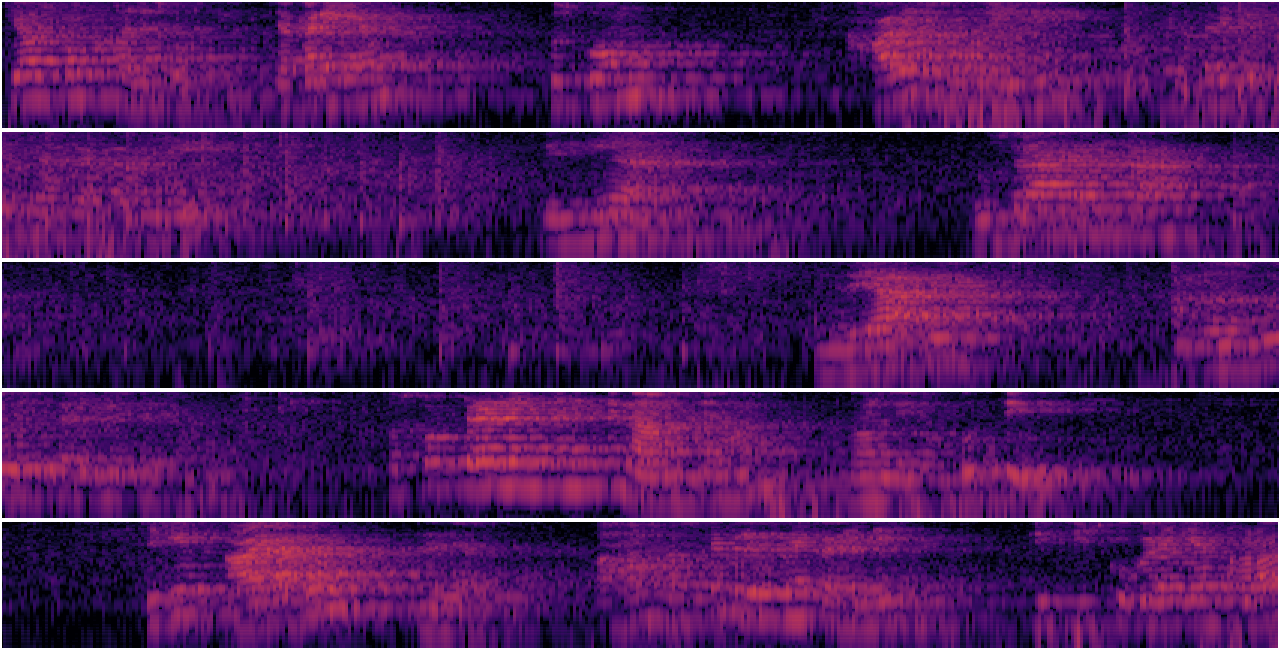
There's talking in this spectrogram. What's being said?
क्या उसको हम खाली छोड़ते देंगे? क्या करेंगे हम? उसको हम खाली छोड़ देंगे। इस तरीके से क्या कर देंगे बिंदियाँ दूसरा है उनका। निर्यात उसको इस तरीके से हम उसको ट्रेनिंग के नाम से हम दोनों चीज़ों को दे देंगे। ठीक है? आया तो निर्यात हम सबसे पहले इसमें करेंगे, किस चीज़ को करेंगे हम? खड़ा।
